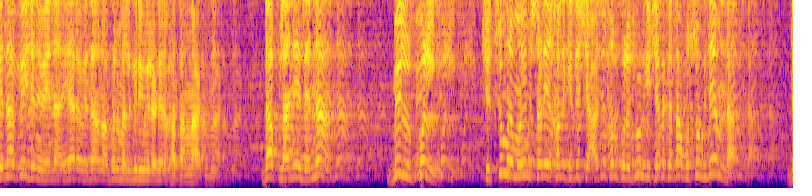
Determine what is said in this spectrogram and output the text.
ودا پیژنې وینا یاره ودا نو ابل ملګری ویل ډېر خطرناک دي دا پلانې ده نه بالکل چې څومره مهم سړی خلک د شي عادي خلکو له جوړ کې چې لکه دا خو څوک دیم نه د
